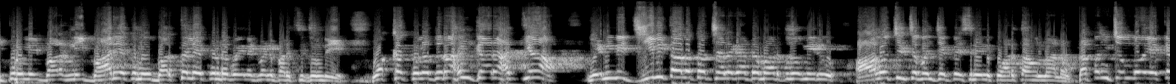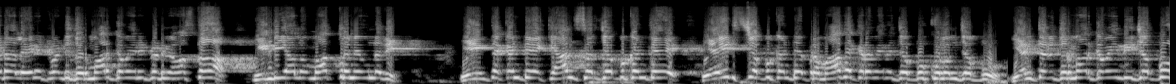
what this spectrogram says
ఇప్పుడు నీ నీ భార్యకు నువ్వు భర్త లేకుండా పోయినటువంటి పరిస్థితి ఉంది. ఒక్క కుల దురహంకార హత్య ఎన్ని జీవితాలతో చెలగాటమాడుతుందో మీరు ఆలోచించమని చెప్పేసి నేను కోరుతా ఉన్నాను. ప్రపంచంలో ఎక్కడా లేనటువంటి దుర్మార్గమైనటువంటి వ్యవస్థ ఇండియాలో మాత్రమే ఉన్నది. ఇంతకంటే క్యాన్సర్ జబ్బు కంటే ఎయిడ్స్ జబ్బు కంటే ప్రమాదకరమైన జబ్బు కులం జబ్బు. ఎంతటి దుర్మార్గమైంది జబ్బు?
